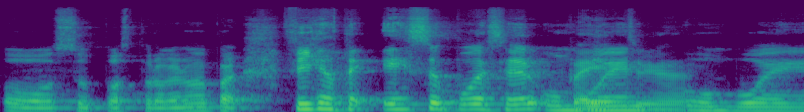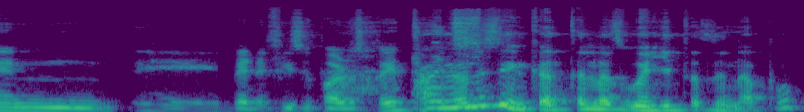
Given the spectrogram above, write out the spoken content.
O su postprograma para. Fíjate, eso puede ser un buen, un buen beneficio para los Patreons. Ay, ¿no les encantan las huellitas de Napo?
